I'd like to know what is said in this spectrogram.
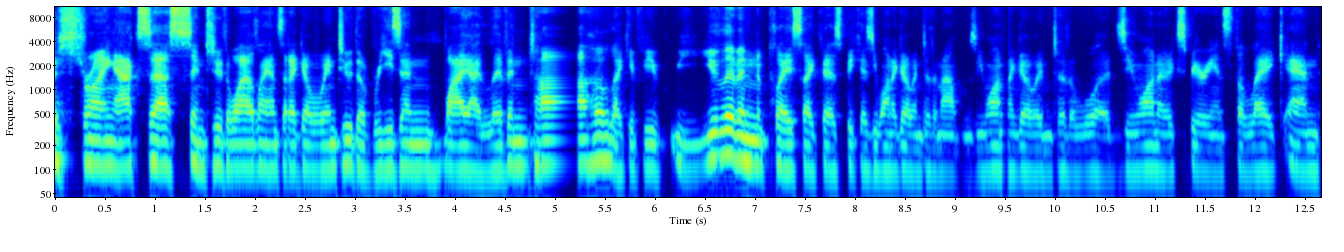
destroying access into the wildlands that I go into, the reason why I live in Tahoe. Like if you you live in a place like this because you want to go into the mountains, you want to go into the woods, you want to experience the lake. And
